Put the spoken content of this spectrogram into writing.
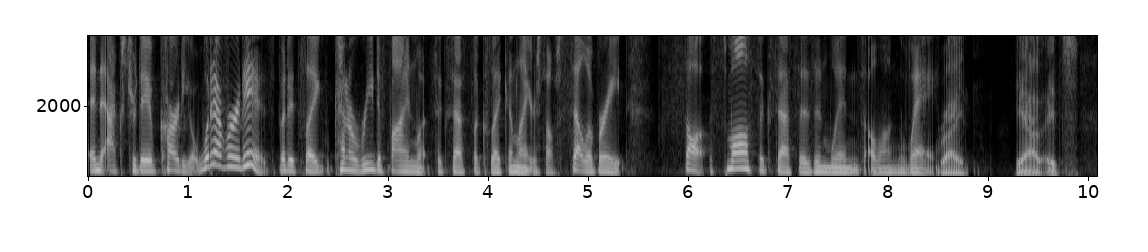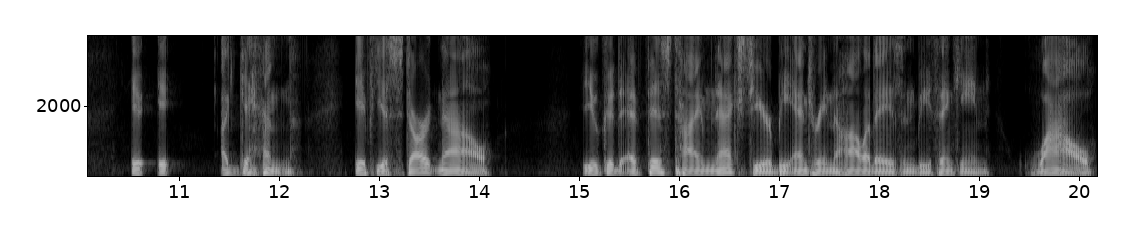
an extra day of cardio, whatever it is. But it's like kind of redefine what success looks like and let yourself celebrate so, small successes and wins along the way. Right. Yeah. It's it, it again, if you start now, you could at this time next year be entering the holidays and be thinking, wow,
